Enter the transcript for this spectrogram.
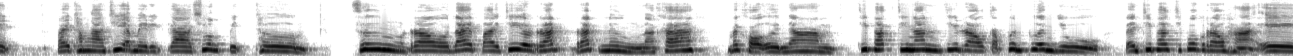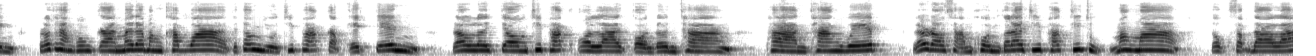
ศ ไปทำงานที่อเมริกาช่วงปิดเทอม ซึ่งเราได้ไปที่รัฐรัฐหนึ่งนะคะ ไม่ขอเอ่ยนาม ที่พักที่นั่นที่เรากับเพื่อนๆอยู่ เป็นที่พักที่พวกเราหาเอง เพราะทางโครงการไม่ได้บังคับว่าจะต้องอยู่ที่พักกับเอเจนต์เราเลยจองที่พักออนไลน์ก่อนเดินทาง ผ่านทางเว็บ แล้วเราสามคนก็ได้ที่พักที่ถูกมากๆ ตกสัปดาห์ละ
